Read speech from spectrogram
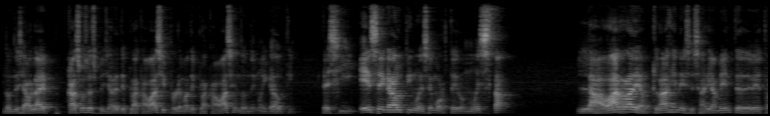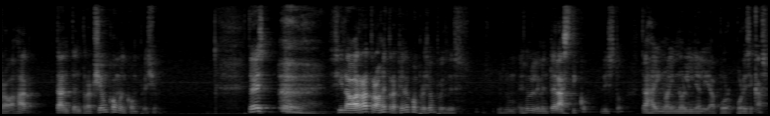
donde se habla de casos especiales de placa base y problemas de placa base en donde no hay grouting. Entonces, si ese grouting o ese mortero no está, la barra de anclaje necesariamente debe trabajar tanto en tracción como en compresión. Entonces, si la barra trabaja en tracción y compresión, pues es, es, un, elemento elástico, ¿listo? Entonces ahí no hay no linealidad por, por ese caso.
